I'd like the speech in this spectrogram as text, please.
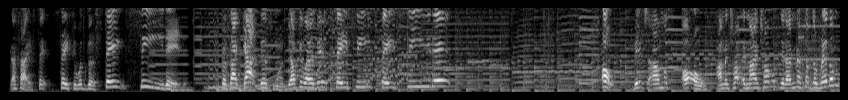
That's all right. Stay, Stacy, what's good? Stay seated. Because I got this one. Y'all see what I did? Stay seated. Stay seated. Oh, bitch, I almost. Uh oh. I'm in trouble. Am I in trouble? Did I mess up the rhythm?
